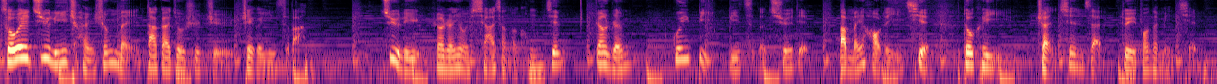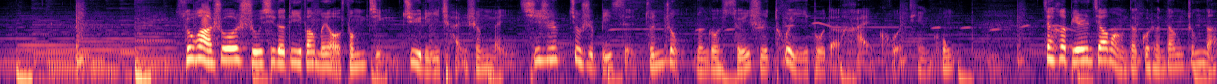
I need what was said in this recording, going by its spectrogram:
所谓距离产生美，大概就是指这个意思吧。距离让人有遐想的空间，让人规避彼此的缺点，把美好的一切都可以展现在对方的面前。俗话说：“熟悉的地方没有风景，距离产生美。”其实就是彼此尊重，能够随时退一步的海阔天空。在和别人交往的过程当中呢，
